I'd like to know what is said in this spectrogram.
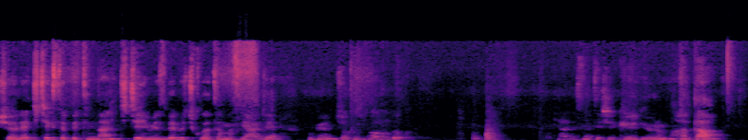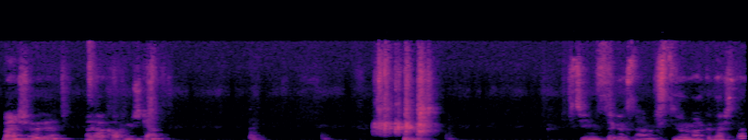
Şöyle çiçek sepetinden çiçeğimiz ve bir çikolatamız geldi. Bugün çok mutlu olduk. Kendisine teşekkür ediyorum. Hatta ben şöyle ayağa kalkmışken çiçeğimizi de göstermek istiyorum arkadaşlar.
